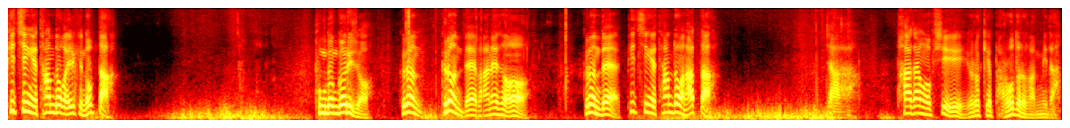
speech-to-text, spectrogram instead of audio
피칭의 탄도가 이렇게 높다. 풍덩거리죠. 그런, 그런데 반해서, 그런데 피칭의 탄도가 낮다. 자, 파장 없이 이렇게 바로 들어갑니다.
